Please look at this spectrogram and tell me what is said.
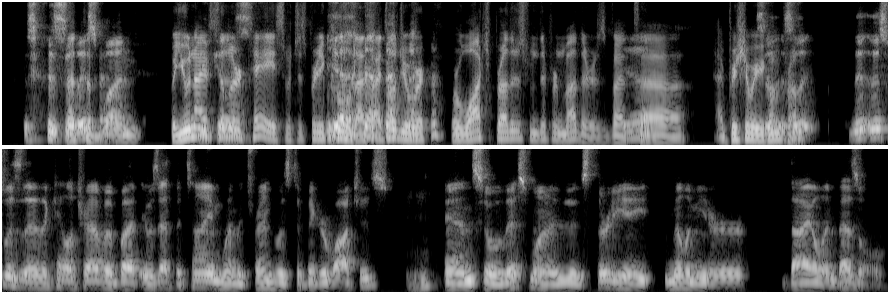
so That's this one but you and I have similar tastes, which is pretty cool. Yeah. I told you we're we're watch brothers from different mothers, but yeah. uh, I appreciate where you're so, coming so from. this was the, the Calatrava, but it was at the time when the trend was to bigger watches. Mm-hmm. And so this one is 38 millimeter dial and bezel.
